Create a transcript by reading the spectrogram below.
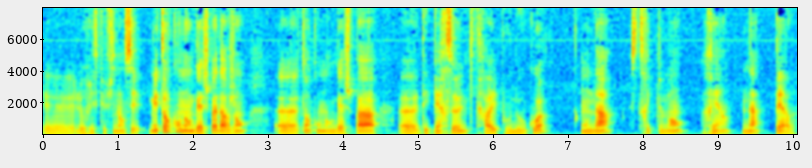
le risque financier? Mais tant qu'on n'engage pas d'argent, tant qu'on n'engage pas des personnes qui travaillent pour nous ou quoi, on n'a strictement rien à perdre.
